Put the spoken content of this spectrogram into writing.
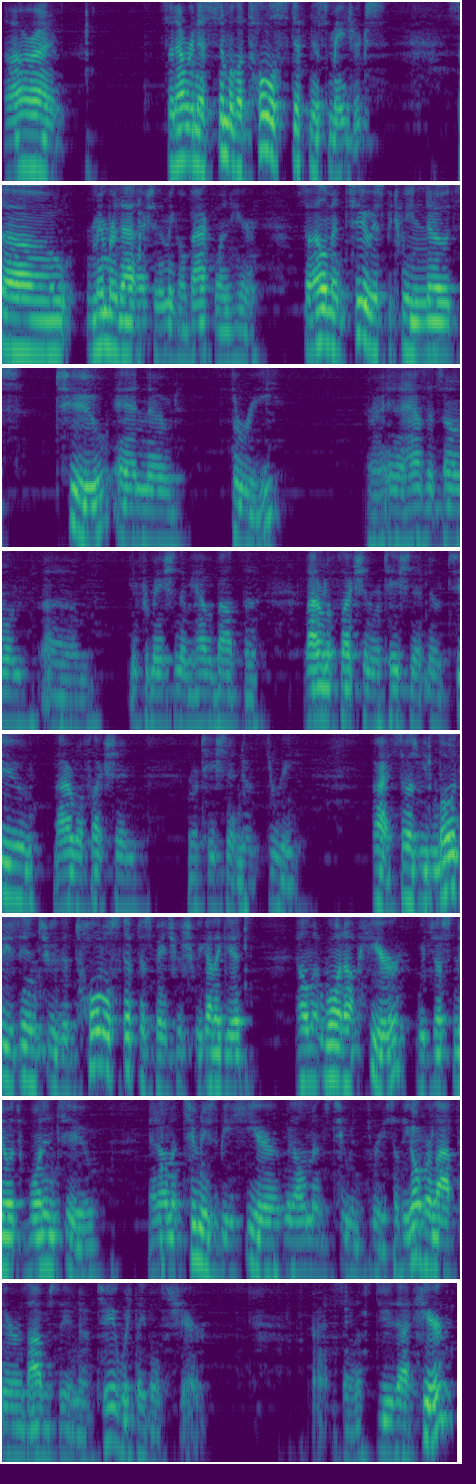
All right. So now we're going to assemble a total stiffness matrix. So remember that, actually, let me go back one here. So element 2 is between nodes 2 and node 3. Right, and it has its own um, information that we have about the lateral deflection, rotation at node 2, lateral deflection, rotation at node 3. All right, so as we load these into the total stiffness matrix, we got to get element 1 up here with just nodes 1 and 2, and element 2 needs to be here with elements 2 and 3. So the overlap there is obviously a node 2, which they both share. All right, so let's do that here.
